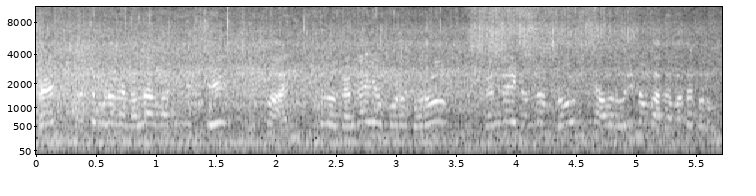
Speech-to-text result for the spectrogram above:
Friends, பச்சை மிளகாய் நல்லா வதங்கிடுச்சு இப்போ அஞ்சு கிலோ வெங்காயம் போட போகிறோம் வெங்காயம் நல்லா ப்ரௌனிஷ் ஆகிற வரையும் நம்ம அதை வதக்கணும்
